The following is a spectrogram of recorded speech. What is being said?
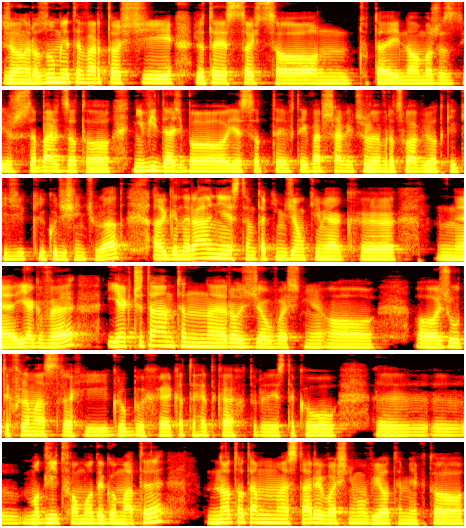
że on rozumie te wartości, że to jest coś, co on tutaj, no może już za bardzo to nie widać, bo jest od tej, w tej Warszawie czy we Wrocławiu od kilku, kilkudziesięciu lat, ale generalnie jestem takim ziomkiem jak, jak wy. I jak czytałem ten rozdział właśnie o o żółtych flamastrach i grubych katechetkach, który jest taką y, y, modlitwą młodego maty, no to tam stary właśnie mówi o tym, jak to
